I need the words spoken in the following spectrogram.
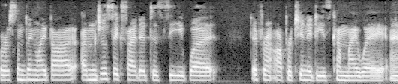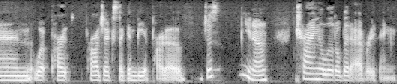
or something like that. I'm just excited to see what different opportunities come my way and what part projects I can be a part of. Just, you know, trying a little bit of everything.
